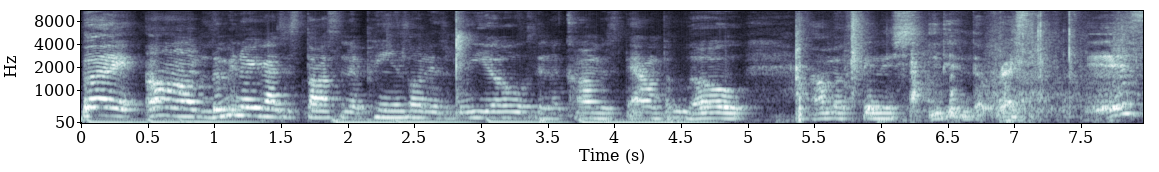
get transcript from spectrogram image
but um let me know your guys thoughts and opinions on this videos in the comments down below. I'm gonna finish eating the rest of this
